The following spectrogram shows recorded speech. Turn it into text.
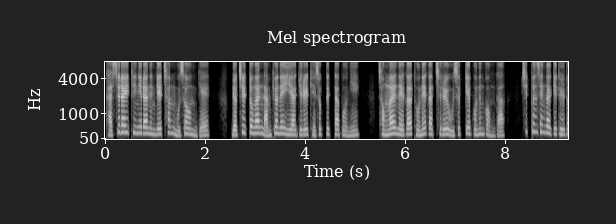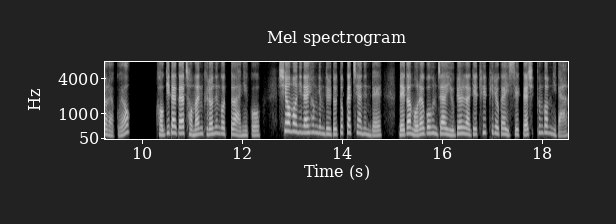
가스라이팅이라는 게 참 무서운 게 며칠 동안 남편의 이야기를 계속 듣다 보니 정말 내가 돈의 가치를 우습게 보는 건가 싶은 생각이 들더라고요. 거기다가 저만 그러는 것도 아니고 시어머니나 형님들도 똑같이 하는데 내가 뭐라고 혼자 유별나게 튈 필요가 있을까 싶은 겁니다.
